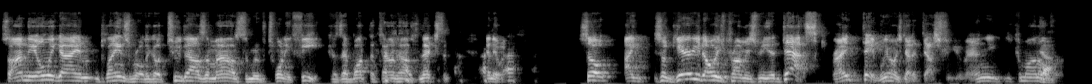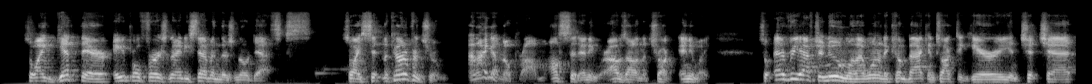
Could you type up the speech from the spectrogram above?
So I'm the only guy in Plainsboro to go 2,000 miles to move 20 feet because I bought the townhouse next to me. Anyway, so I so Gary had always promised me a desk, right? Dave, we always got a desk for you, man. You, you come on Yeah. over. So I get there April 1st, 97, there's no desks. So I sit in the conference room and I got no problem. I'll sit anywhere. I was out on the truck anyway. So every afternoon when I wanted to come back and talk to Gary and chit chat,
